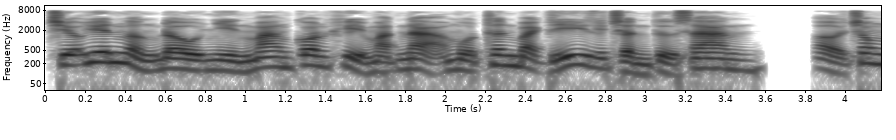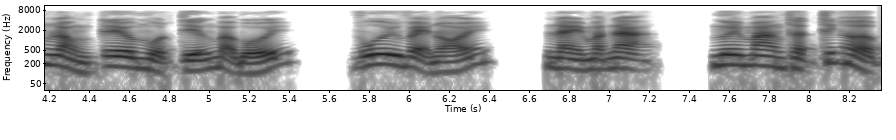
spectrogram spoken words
Triệu Yên ngẩng đầu nhìn mang con khỉ mặt nạ một thân bạch y Trần Tử San, ở trong lòng kêu một tiếng bà bối, vui vẻ nói, này mặt nạ, ngươi mang thật thích hợp.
